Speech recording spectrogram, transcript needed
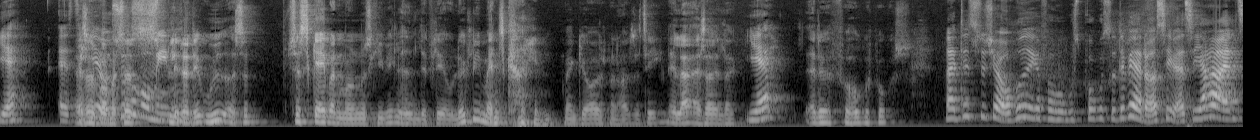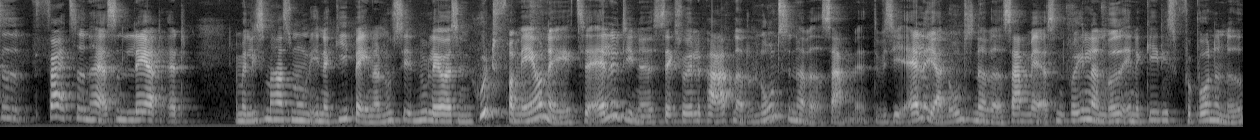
Ja, altså det altså, giver hvor jo man så splitter det ud, og så, så skaber man måske i virkeligheden lidt flere ulykkelige mennesker, end man gjorde, hvis man holdt sig til en. Eller, altså, eller Ja, er det for hokus pokus? Nej, det synes jeg overhovedet ikke er for hokus pokus, så det vil jeg da også se. Altså, jeg har altid, før i tiden har jeg sådan lært, at at man ligesom har sådan nogle energibaner. Nu, siger, nu laver jeg sådan en hud fra maven af til alle dine seksuelle partnere, du nogensinde har været sammen med. Det vil sige, alle jeg nogensinde har været sammen med, er sådan på en eller anden måde energetisk forbundet med.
